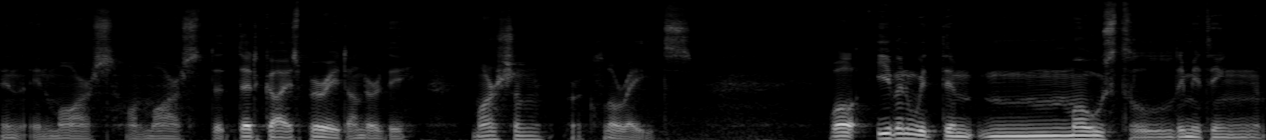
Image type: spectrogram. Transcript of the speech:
in, in mars on mars the dead guy is buried under the martian perchlorates well even with the most limiting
